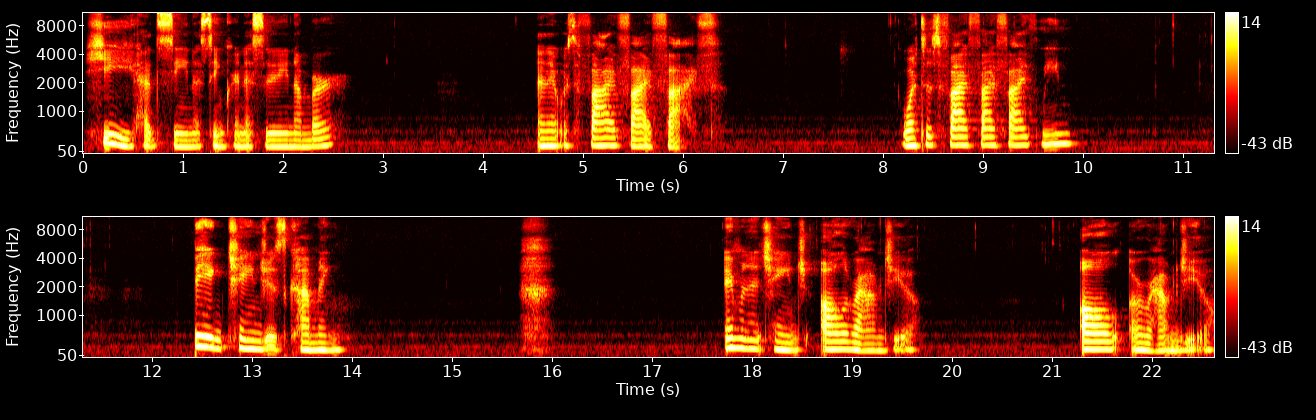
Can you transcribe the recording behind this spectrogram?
he had seen a synchronicity number, and it was 555. What does 555 mean? Big changes coming. Imminent change all around you. All around you.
